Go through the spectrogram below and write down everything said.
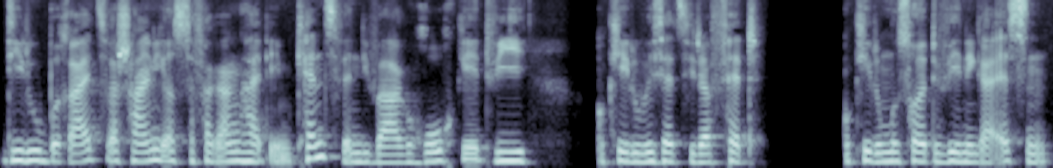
die du bereits wahrscheinlich aus der Vergangenheit eben kennst, wenn die Waage hochgeht, wie okay, du bist jetzt wieder fett. Okay, du musst heute weniger essen.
